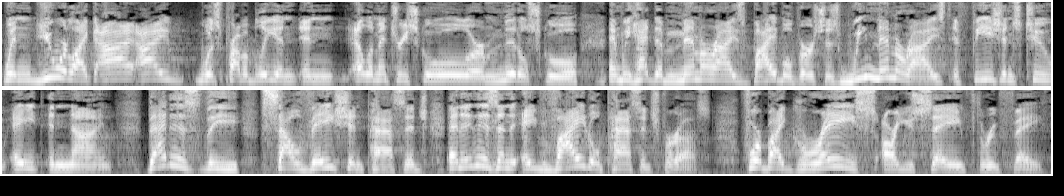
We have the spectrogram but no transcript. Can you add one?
when you were like, I, I was probably in, in elementary school or middle school and we had to memorize Bible verses, we memorized Ephesians 2, 8 and 9. That is the salvation passage and it is an, a vital passage for us. For by grace are you saved through faith.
